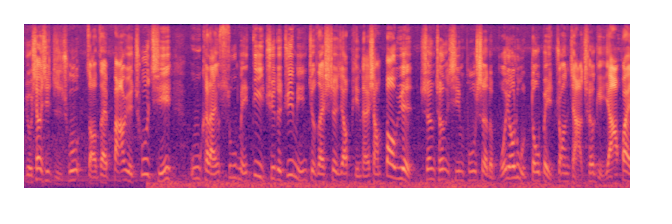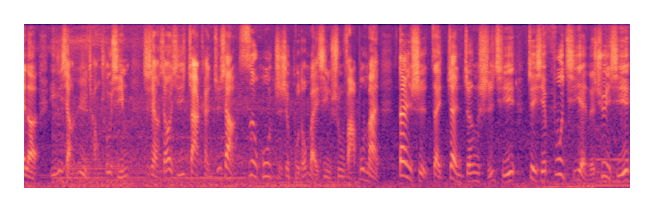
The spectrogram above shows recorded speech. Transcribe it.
有消息指出，早在八月初期，乌克兰苏梅地区的居民就在社交平台上抱怨，声称新铺设的柏油路都被装甲车给压坏了，影响日常出行。这项消息乍看之下似乎只是普通百姓抒发不满，但是在战争时期，这些不起眼的讯息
